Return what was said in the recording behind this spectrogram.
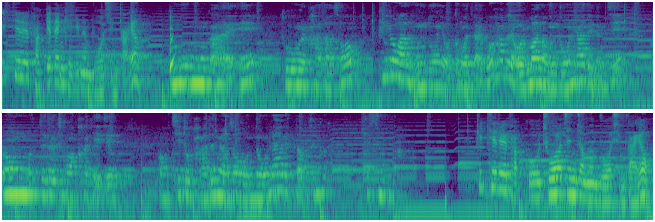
PT를 받게 된 계기는 무엇인가요? 전문가의 도움을 받아서 필요한 운동이 어떤 건지 알고 하루에 얼마나 운동을 해야 되는지 그런 것들을 정확하게 이제 어, 지도 받으면서 운동을 해야겠다고 생각했습니다. PT를 받고 좋아진 점은 무엇인가요?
